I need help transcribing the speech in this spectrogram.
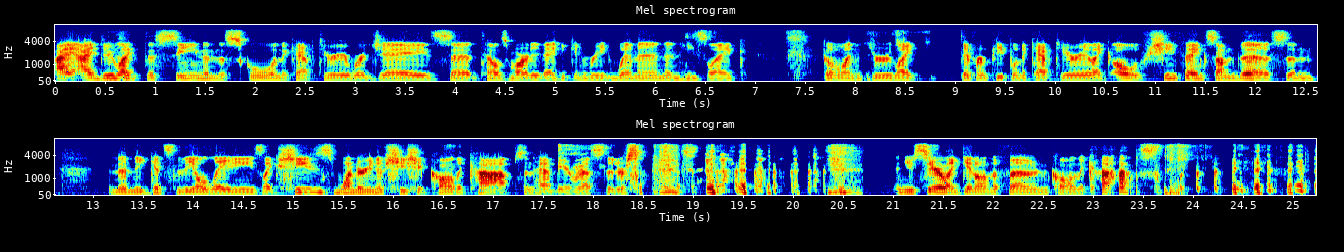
I, I do like the scene in the school in the cafeteria where Jay said tells Marty that he can read women and he's like going through like different people in the cafeteria like oh she thinks I'm this and and then he gets to the old lady he's like she's wondering if she should call the cops and have me arrested or something. And you see her like get on the phone calling the cops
